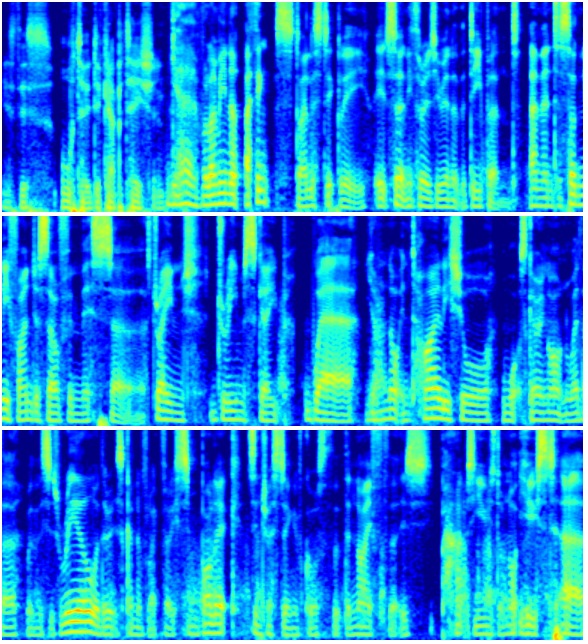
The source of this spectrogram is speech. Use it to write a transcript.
Is this auto decapitation? Yeah, well, I mean, I think stylistically, it certainly throws you in at the deep end, and then to suddenly find yourself in this uh, strange dreamscape where you're not entirely sure what's going on, whether whether this is real, whether it's kind of like very symbolic. It's interesting, of course, that the knife that is perhaps used or not used, uh,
